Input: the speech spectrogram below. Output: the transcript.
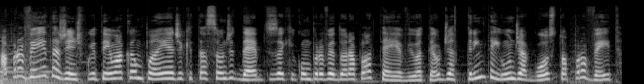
Aproveita, gente, porque tem uma campanha de quitação de débitos aqui com o provedor à plateia, viu? Até o dia 31 de agosto, aproveita,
